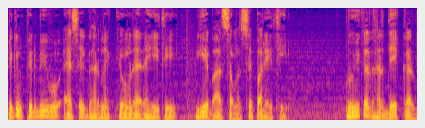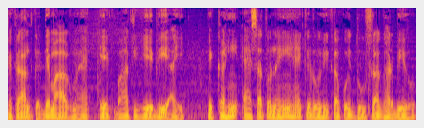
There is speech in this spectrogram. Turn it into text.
लेकिन फिर भी वो ऐसे घर में क्यों रह रही थी, ये बात समझ से परे थी। रूही का घर देखकर विक्रांत के दिमाग में एक बात ये भी आई कि कहीं ऐसा तो नहीं है कि रूही का कोई दूसरा घर भी हो।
